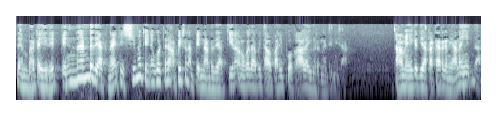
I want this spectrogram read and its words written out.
දැන් බටහිරේ පෙන්වන්න දෙයක් නැහැ කිසිම කෙනෙකුට අපිට නම් පෙන්වන්න දෙයක් තියෙනවා මොකද අපි තව පරිප්පුව කාලා ඉවර නැති නිසා. තාම මේක දිහා කට අරගෙන යන හින්දා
